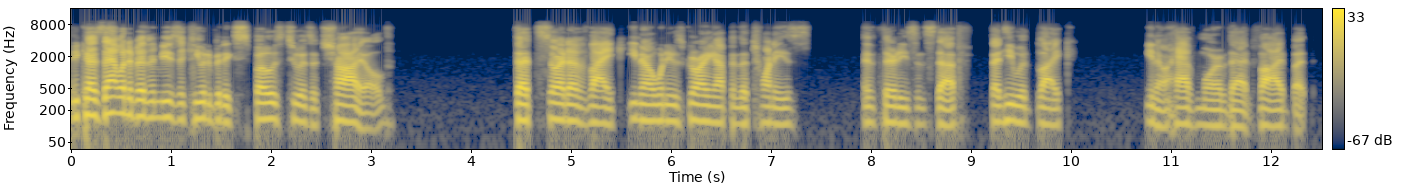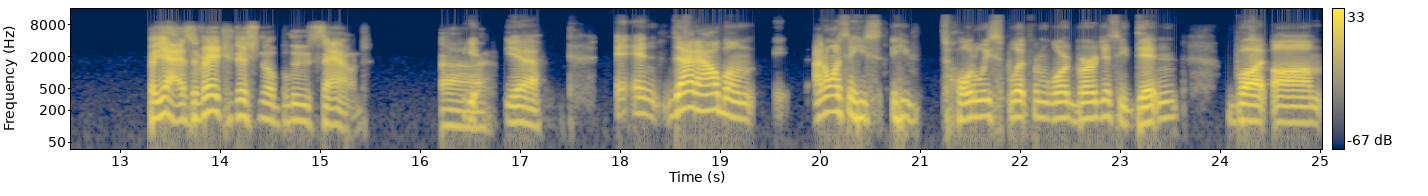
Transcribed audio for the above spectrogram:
because that would have been the music he would have been exposed to as a child. That sort of like, you know, when he was growing up in the 20s and 30s and stuff, that he would like, you know, have more of that vibe. But, but yeah, it's a very traditional blues sound. Uh, yeah. And that album, I don't want to say he's he totally split from Lord Burgess. He didn't, but um,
